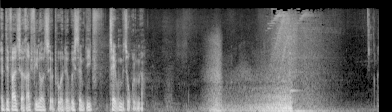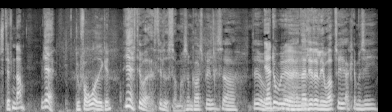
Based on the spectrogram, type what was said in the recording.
at det faktisk er ret fint at se på, at West Ham de ikke taber med to eller mere. Steffen Dam, Ja, du får ordet igen. ja det, var, det lød som, som godt spil, så det er jo, Ja, du, øh, der er lidt at leve op til her, kan man sige.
